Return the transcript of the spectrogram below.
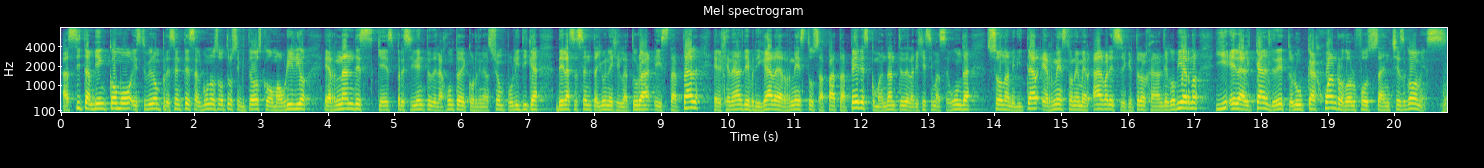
así también como estuvieron presentes algunos otros invitados como Maurilio Hernández, que es presidente de la Junta de Coordinación Política de la 61 legislatura estatal, el general de brigada Ernesto Zapata Pérez, comandante de la vigésima segunda zona militar, Ernesto Nemer Álvarez, secretario general de gobierno, y el alcalde de Toluca, Juan Rodolfo Sánchez Gómez.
